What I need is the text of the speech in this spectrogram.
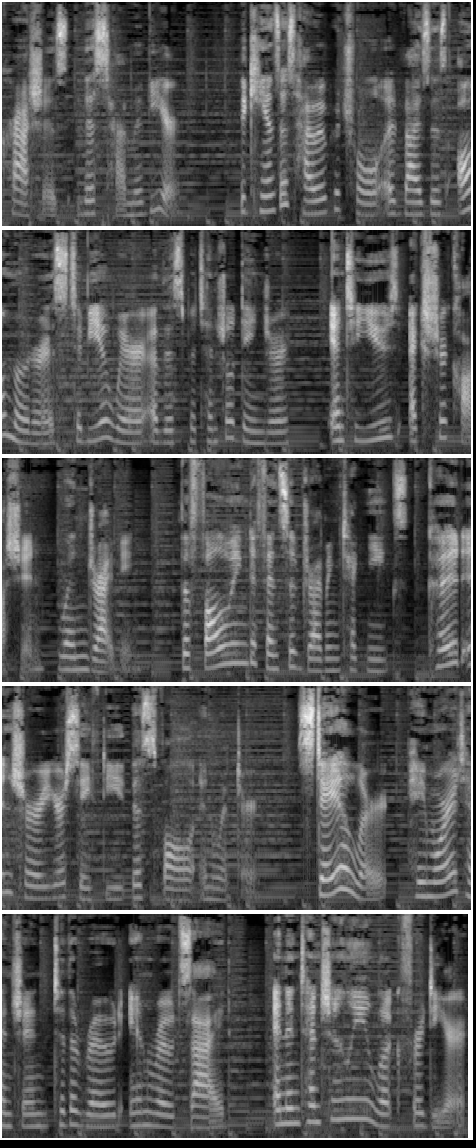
crashes this time of year. The Kansas Highway Patrol advises all motorists to be aware of this potential danger and to use extra caution when driving. The following defensive driving techniques could ensure your safety this fall and winter. Stay alert, pay more attention to the road and roadside, and intentionally look for deer.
